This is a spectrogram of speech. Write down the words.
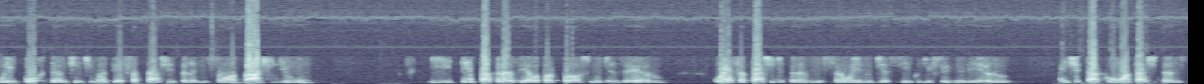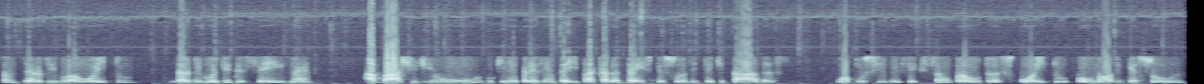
O importante é a gente manter essa taxa de transmissão abaixo de 1 e tentar trazê-la para próximo de zero. Com essa taxa de transmissão aí no dia 5 de fevereiro, a gente está com uma taxa de transmissão de 0,8, 0,86, né? Abaixo de 1, o que representa aí para cada 10 pessoas infectadas, uma possível infecção para outras 8 ou 9 pessoas.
